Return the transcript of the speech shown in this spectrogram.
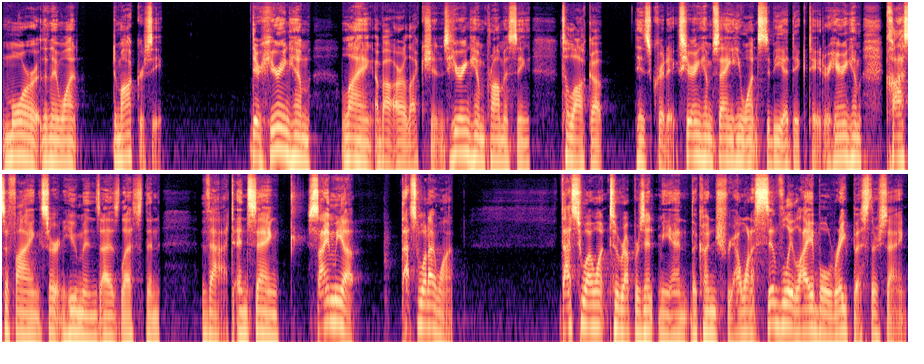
more than they want democracy. They're hearing him lying about our elections, hearing him promising to lock up his critics, hearing him saying he wants to be a dictator, hearing him classifying certain humans as less than that, and saying, sign me up. That's what I want. That's who I want to represent me and the country. I want a civilly liable rapist, they're saying,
